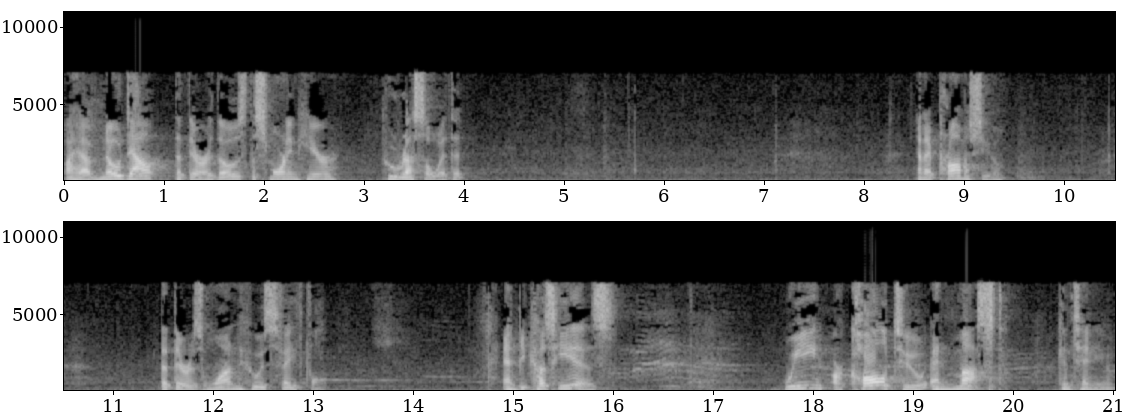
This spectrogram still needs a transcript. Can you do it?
I have no doubt that there are those this morning here who wrestle with it. And I promise you that there is one who is faithful. And because he is, we are called to and must continue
